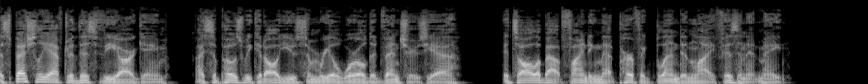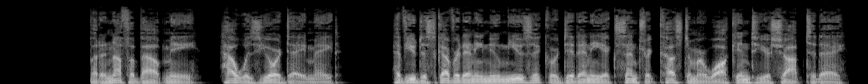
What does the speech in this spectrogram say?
Especially after this VR game, I suppose we could all use some real-world adventures, yeah? It's all about finding that perfect blend in life, isn't it, mate? But enough about me. How was your day, mate? Have you discovered any new music or did any eccentric customer walk into your shop today?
